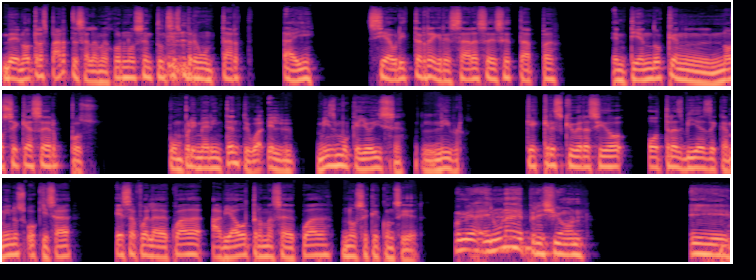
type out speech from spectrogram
de en otras partes, a lo mejor no sé. Entonces preguntarte ahí, si ahorita regresaras a esa etapa, entiendo que no sé qué hacer, pues un primer intento, igual el mismo que yo hice, libros. ¿Qué crees que hubiera sido otras vías de caminos? O quizá esa fue la adecuada, había otra más adecuada, no sé qué consideras. Pues mira, en una depresión, eh,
